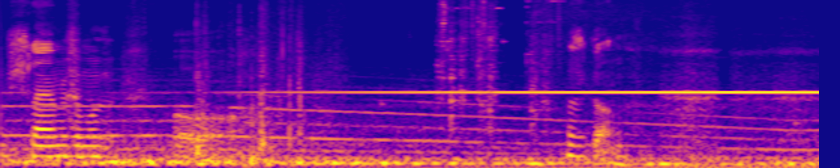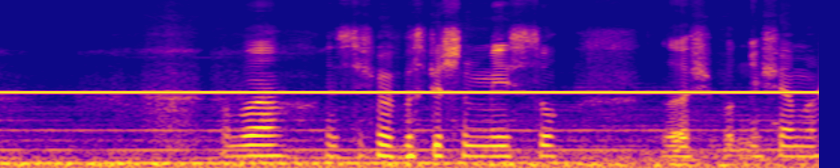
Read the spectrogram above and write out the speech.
myślałem, że może... O. Zgon. Dobra, jesteśmy w bezpiecznym miejscu. Zaraz się podniesiemy.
